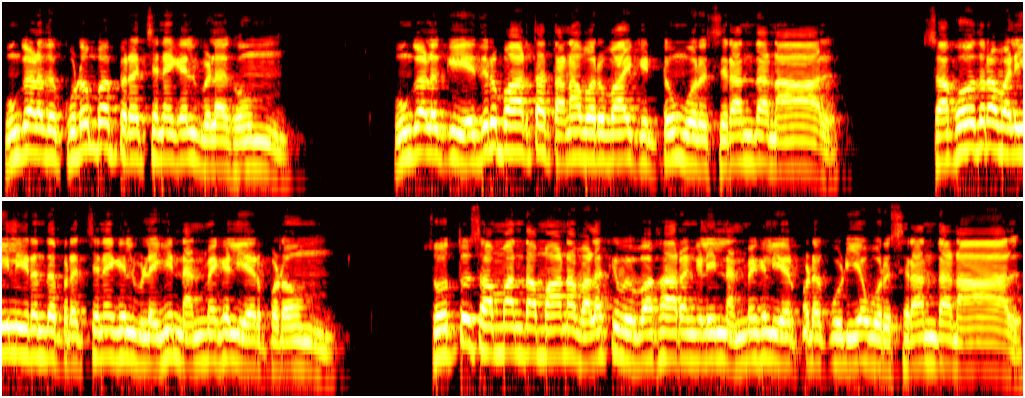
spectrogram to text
உங்களது குடும்ப பிரச்சனைகள் விலகும். உங்களுக்கு எதிர்பார்த்த தன வருவாய் கிட்டும் ஒரு சிறந்த நாள். சகோதர வழியில் இருந்த பிரச்சனைகள் விலகி நன்மைகள் ஏற்படும். சொத்து சம்பந்தமான வழக்கு விவகாரங்களில் நன்மைகள் ஏற்படக்கூடிய ஒரு சிறந்த நாள்.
